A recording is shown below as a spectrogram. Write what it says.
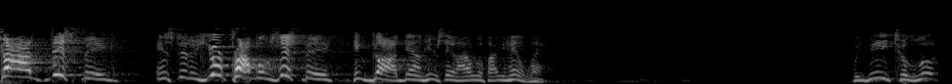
God this big instead of your problems this big and God down here saying, I don't know if I can handle that. We need to look,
